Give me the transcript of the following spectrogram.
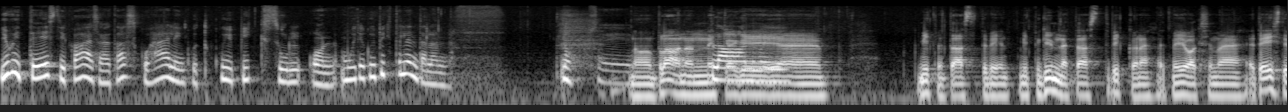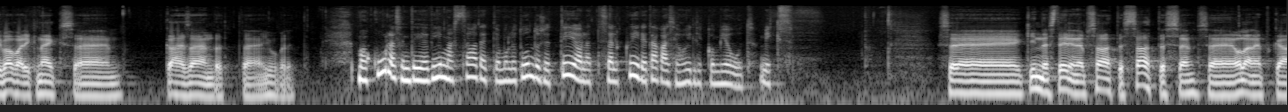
juhite Eesti kahesaja taskuhäälingut, kui pikk sul on, muide, kui pikk teil endal on? noh, see. no plaan on plaan ikkagi või mitmete aastate, mitmekümnete aastate pikkune, et me jõuaksime, et Eesti Vabariik näeks äh, kahesajandat äh, juubelit. ma kuulasin teie viimast saadet ja mulle tundus, et teie olete seal kõige tagasihoidlikum jõud, miks? See kindlasti erineb saatest saatesse, see oleneb ka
